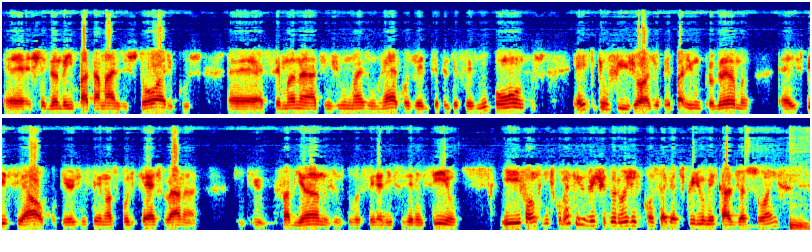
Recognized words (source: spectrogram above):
É, chegando em patamares históricos, é, essa semana atingiu mais um recorde de 76 mil pontos. É isso que eu fiz, Jorge. Eu preparei um programa é, especial, porque hoje a gente tem nosso podcast lá na, que, que o Fabiano, junto com você ali, se gerenciam. E falando o seguinte, como é que o investidor hoje ele consegue adquirir o mercado de ações, hum.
